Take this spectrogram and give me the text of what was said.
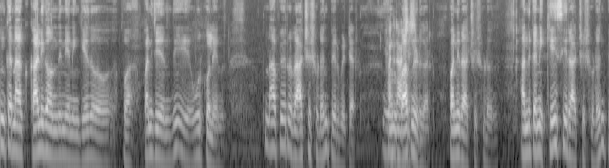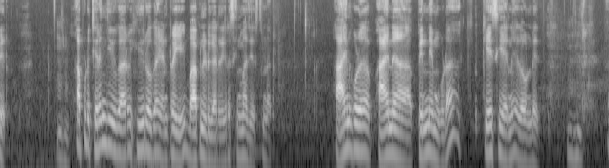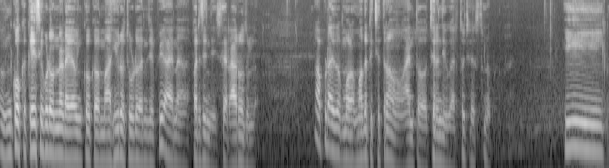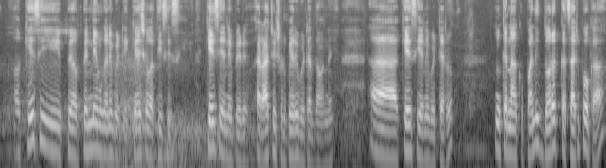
ఇంకా నాకు ఖాళీగా ఉంది నేను ఇంకేదో పని చేయంది ఊరుకోలేను. నా పేరు రాక్షసుడు అని పేరు పెట్టారు? బాపినీడు గారు. పని రాక్షసుడు అని. అందుకని కేసీ రాక్షసుడు అని పేరు. అప్పుడు చిరంజీవి గారు హీరోగా ఎంటర్ అయ్యి బాపినీడు గారి దగ్గర సినిమా చేస్తున్నారు. ఆయన కూడా ఆయన పెన్ నేమ్ కూడా కేసీ అని ఏదో ఉండేది. ఇంకొక కేసీ కూడా ఉన్నాడు ఇంకొక మా హీరో చూడు అని చెప్పి ఆయన పరిచయం చేశారు ఆ రోజుల్లో. అప్పుడు అది మొ- మొదటి చిత్రం ఆయనతో చిరంజీవి గారితో చేస్తున్నప్పుడు. ఈ కేసీ పె- పెన్ పెట్టి కేశవ తీసేసి కేసీ అనే పేరు రాక్షసుడు పేరే పెట్టేద్దామని కేసీ అనే పెట్టారు. ఇంకా నాకు పని దొరక్క సరిపోక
